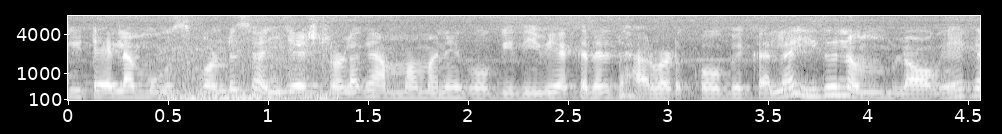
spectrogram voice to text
ಗೀಟ ಎಲ್ಲ ಮುಗಿಸ್ಕೊಂಡು ಸಂಜೆ ಅಷ್ಟರೊಳಗೆ ಅಮ್ಮ ಮನೆಗೆ ಹೋಗಿದ್ದೀವಿ. ಯಾಕಂದರೆ ಧಾರವಾಡಕ್ಕೆ ಹೋಗ್ಬೇಕಲ್ಲ. ಇದು ನಮ್ಮ ಬ್ಲಾಗ್ ಹೇಗೆ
